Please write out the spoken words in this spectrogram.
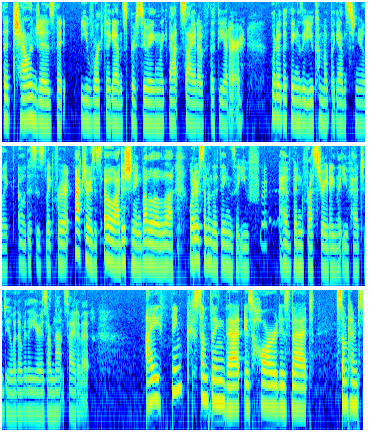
the challenges that you've worked against pursuing like that side of the theater? What are the things that you come up against and you're like, oh, this is like for actors, it's oh auditioning, blah blah blah blah. blah. What are some of the things that you've have been frustrating that you've had to deal with over the years on that side of it? i think something that is hard is that sometimes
